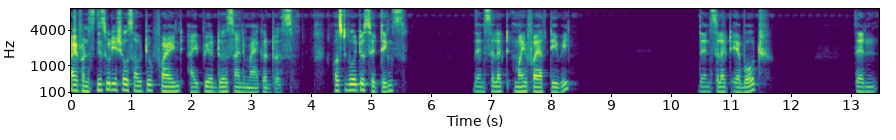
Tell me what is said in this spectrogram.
Hi friends, this video shows how to find IP address and MAC address. First go to settings, then select My Fire TV, then select about, then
